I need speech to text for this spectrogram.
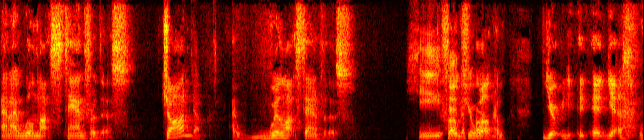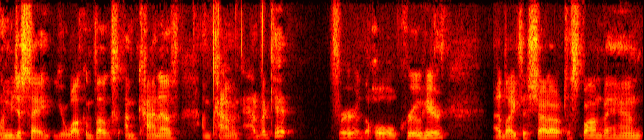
and I will not stand for this. John, Yep. I will not stand for this. He Folks, you're welcome. You're yeah, let me just say you're welcome folks. I'm kind of I'm kind of an advocate for the whole crew here. I'd like to shout out to Spawn Van,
